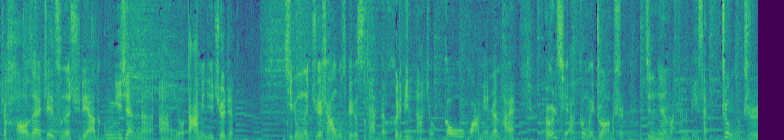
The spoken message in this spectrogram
这好在这次呢，叙利亚的攻击线呢啊有大面积缺阵，其中呢绝杀乌兹别克斯坦的赫里宾啊就高挂免战牌，而且啊更为重要的是，今天晚上的比赛正值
